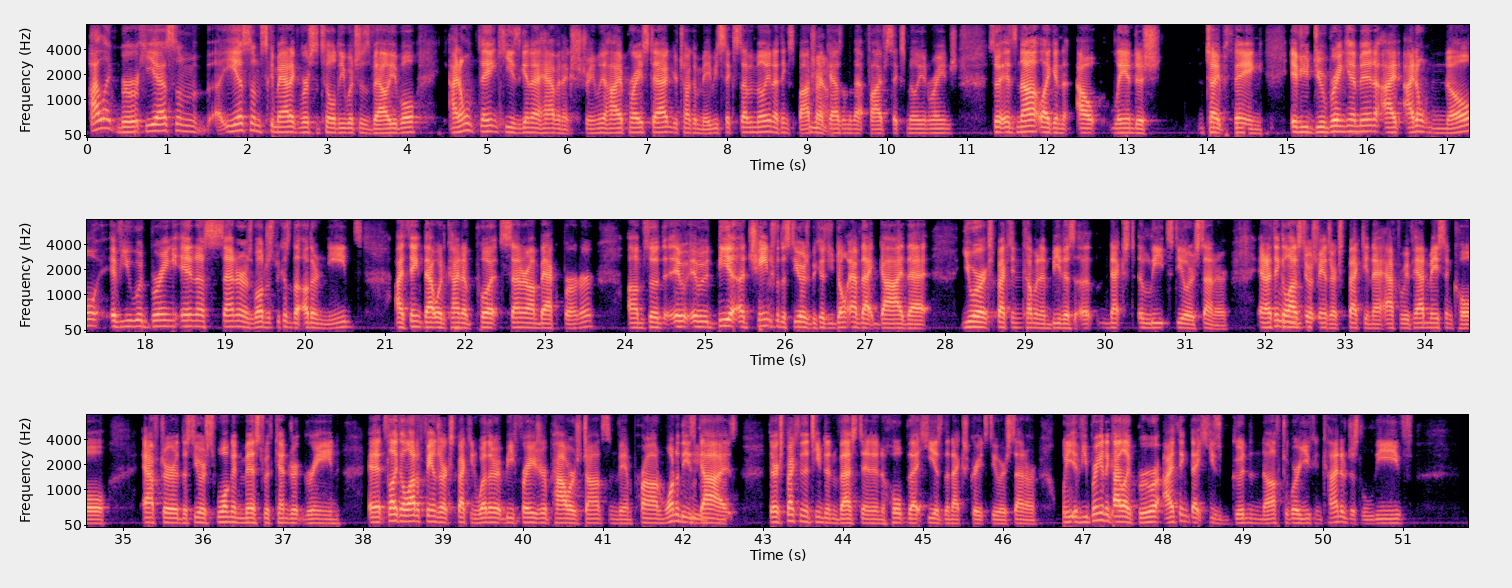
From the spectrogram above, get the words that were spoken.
I like Brewer. He has some he has some schematic versatility, which is valuable. I don't think he's gonna have an extremely high price tag. You're talking maybe six, seven million. I think Spotrac yeah. has him in that five, six million range. So it's not like an outlandish type thing. If you do bring him in, I I don't know if you would bring in a center as well, just because of the other needs. I think that would kind of put center on back burner. Um, so it, it would be a change for the Steelers because you don't have that guy that you are expecting to come in and be this uh, next elite Steelers center. And I think mm-hmm. a lot of mm-hmm. Steelers fans are expecting that after we've had Mason Cole, after the Steelers swung and missed with Kendrick Green. And it's like a lot of fans are expecting, whether it be Frazier, Powers, Johnson, Van Pran, one of these mm-hmm. guys, they're expecting the team to invest in and hope that he is the next great Steelers center. If you bring in a guy like Brewer, I think that he's good enough to where you can kind of just leave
